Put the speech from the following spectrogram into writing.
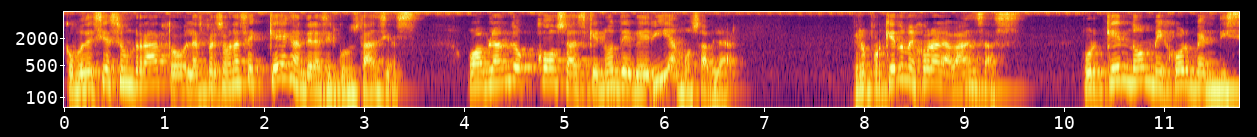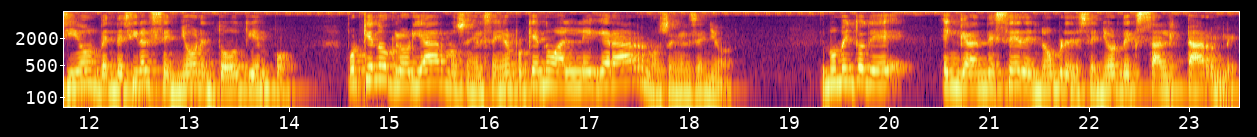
como decía hace un rato, las personas se quejan de las circunstancias o hablando cosas que no deberíamos hablar. Pero ¿por qué no mejor alabanzas? ¿Por qué no mejor bendición, bendecir al Señor en todo tiempo? ¿Por qué no gloriarnos en el Señor? ¿Por qué no alegrarnos en el Señor? Es momento de engrandecer el nombre del Señor, de exaltarle.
